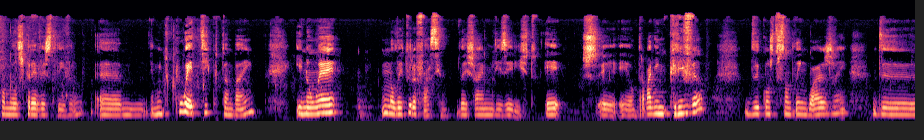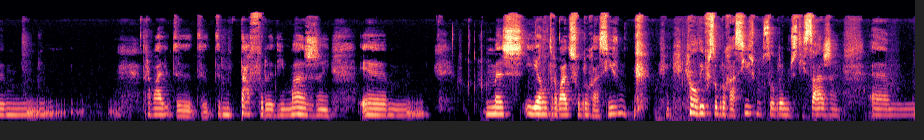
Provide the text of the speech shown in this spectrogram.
como ele escreve este livro. É muito poético também e não é uma leitura fácil, deixai-me dizer isto. É, é, é, um trabalho incrível de construção de linguagem, de hum, trabalho de, de, de, metáfora, de imagem, é, mas e é um trabalho sobre o racismo, é um livro sobre o racismo, sobre a mestiçagem, um,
